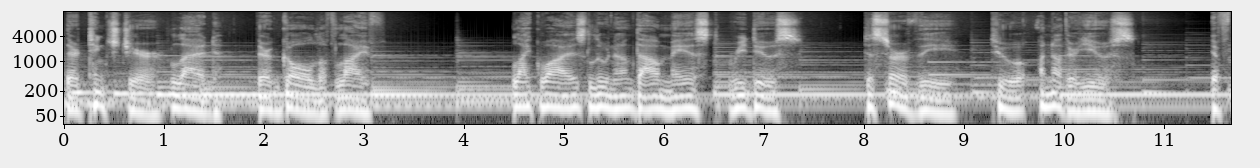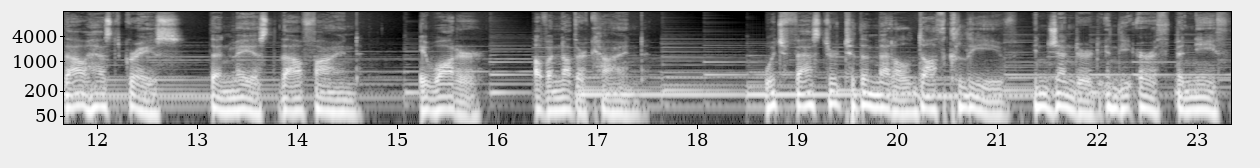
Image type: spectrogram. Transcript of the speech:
their tincture lead, their gold of life. Likewise, Luna, thou mayest reduce to serve thee to another use. If thou hast grace, then mayest thou find a water of another kind, which faster to the metal doth cleave, engendered in the earth beneath.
